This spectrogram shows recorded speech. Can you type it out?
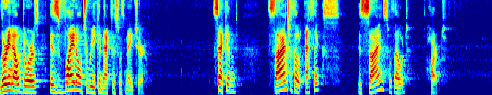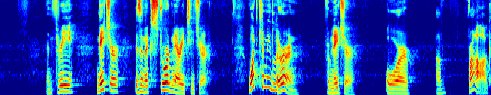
learning outdoors is vital to reconnect us with nature. Second, science without ethics is science without heart. And three, nature is an extraordinary teacher. What can we learn from nature or a frog?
